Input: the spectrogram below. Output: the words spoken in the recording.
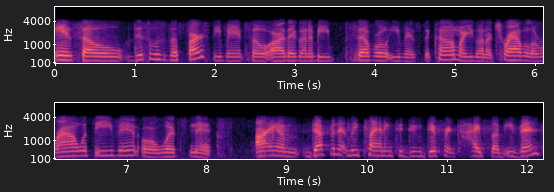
And so this was the first event. So are there going to be several events to come? Are you going to travel around with the event, or what's next? I am definitely planning to do different types of events.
